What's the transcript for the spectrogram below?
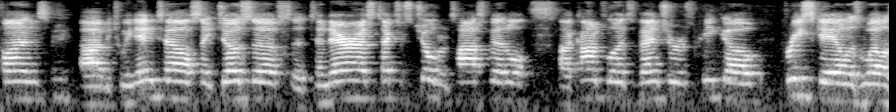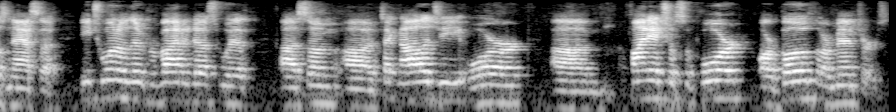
funds uh, between Intel, St. Joseph's, uh, Tenaris, Texas Children's Hospital, uh, Confluence Ventures, Pico, Freescale, as well as NASA. Each one of them provided us with uh, some uh, technology or um, financial support or both or mentors.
